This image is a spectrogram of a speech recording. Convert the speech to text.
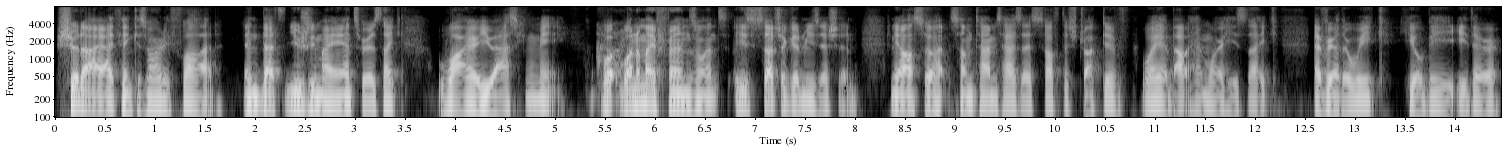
should I? I think is already flawed, and that's usually my answer is like, "Why are you asking me?" What, one of my friends once, he's such a good musician. And he also sometimes has a self destructive way about him where he's like, every other week, he'll be either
